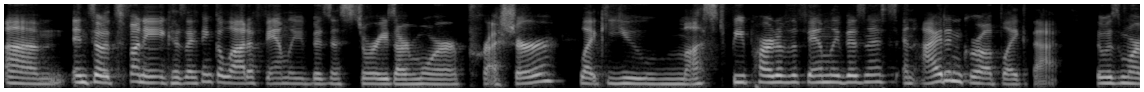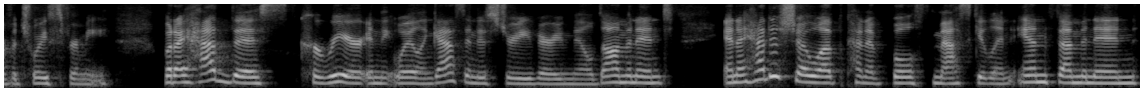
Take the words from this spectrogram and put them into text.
Um, and so it's funny because I think a lot of family business stories are more pressure, like you must be part of the family business. And I didn't grow up like that. It was more of a choice for me. But I had this career in the oil and gas industry, very male dominant and I had to show up kind of both masculine and feminine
